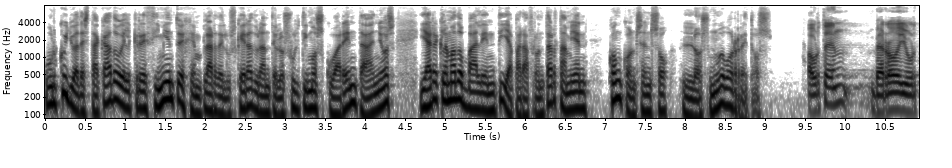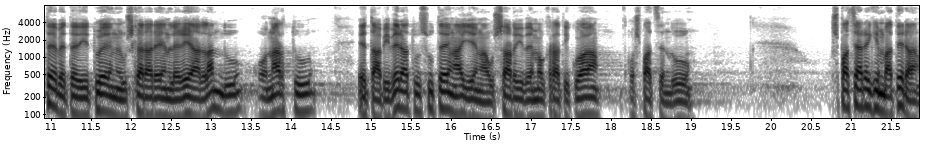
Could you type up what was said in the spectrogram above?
Urcullo ha destacado el crecimiento ejemplar del euskera durante los últimos 40 años y ha reclamado valentía para afrontar también, con consenso, los nuevos retos. Aurten, berroi urte bete dituen euskararen legea landu, onartu eta bideratu zuten haien ausarri demokratikoa ospatzen du. Ospatzearekin batera,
